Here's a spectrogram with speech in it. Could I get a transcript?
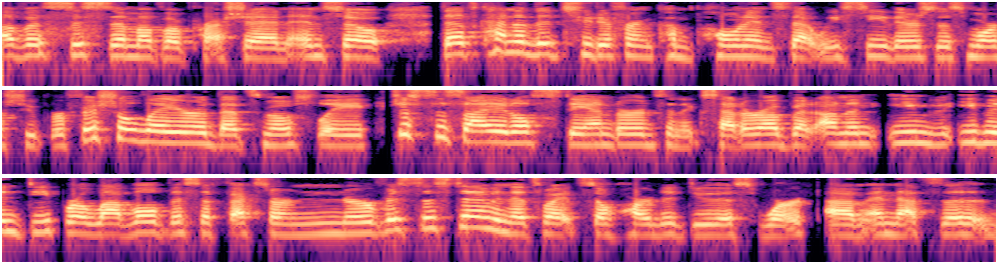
of a system of oppression. And so that's kind of the two different components that we see. There's this more superficial layer that's mostly just societal standards and et cetera. But on an even deeper level, this affects our nervous system. And that's why it's so hard to do this work. Um, and that's the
